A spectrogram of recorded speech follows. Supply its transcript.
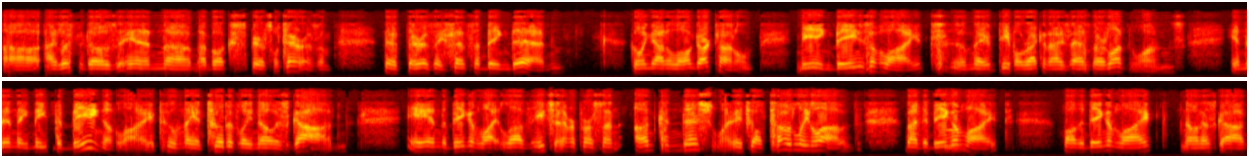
uh, I listed those in uh, my book, Spiritual Terrorism, that there is a sense of being dead, going down a long dark tunnel, meeting beings of light, whom they, people recognize as their loved ones, and then they meet the being of light, whom they intuitively know as God, and the being of light loves each and every person unconditionally. They feel totally loved by the being of light, while the being of light, known as God,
